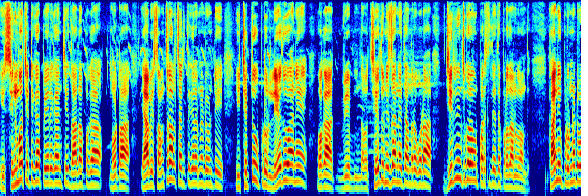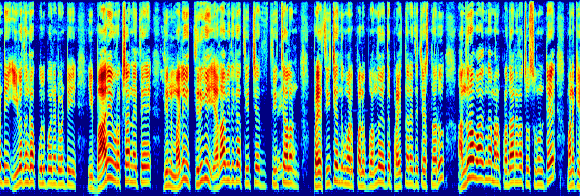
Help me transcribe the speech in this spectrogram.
ఈ సినిమా చెట్టుగా పేరుగాంచి దాదాపుగా నూట యాభై సంవత్సరాల చరిత్ర కలిగినటువంటి ఈ చెట్టు ఇప్పుడు లేదు అనే ఒక చేదు నిజాన్ని అయితే అందరూ కూడా జీర్ణించుకోలేని పరిస్థితి అయితే ప్రధానంగా ఉంది. కానీ ఇప్పుడు ఉన్నటువంటి ఈ విధంగా కూలిపోయినటువంటి ఈ భారీ వృక్షాన్ని అయితే దీన్ని మళ్ళీ తిరిగి యథావిధిగా తీర్చే తీర్చాలని తీర్చేందుకు మరి పలు బంధువులు అయితే ప్రయత్నాలు అయితే చేస్తున్నారు. అందులో భాగంగా మనకు ప్రధానంగా చూసుకుంటే మనకి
